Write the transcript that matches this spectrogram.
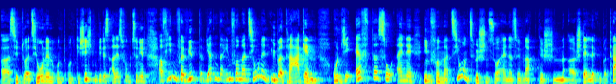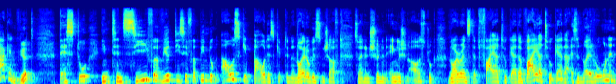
äh, Situationen und, und Geschichten, wie das alles funktioniert. Auf jeden Fall wird, werden da Informationen übertragen und je öfter so eine Information zwischen so einer synaptischen äh, Stelle übertragen wird, desto intensiver wird diese Verbindung ausgebaut. Es gibt in der Neurowissenschaft so einen schönen englischen Ausdruck, Neurons that fire together, wire together, also Neuronen,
